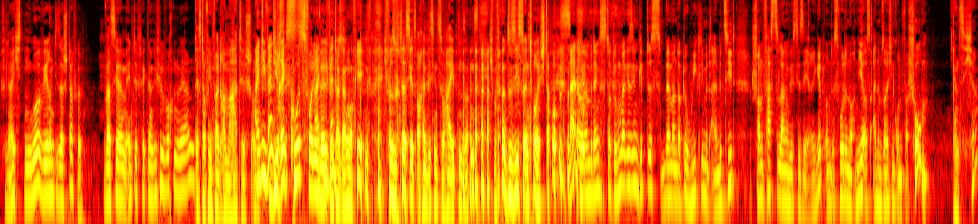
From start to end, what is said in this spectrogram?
Vielleicht nur während dieser Staffel. Was ja im Endeffekt dann wie viele Wochen wären? Das ist auf jeden Fall dramatisch. Und Ein Event. Direkt kurz vor dem Weltuntergang auf jeden Fall. Ich versuche das jetzt auch ein bisschen zu hypen, sonst ich, du siehst so enttäuscht aus. Nein, aber wenn man bedenkt, das Doctor Who Magazine gibt es, wenn man Who Weekly mit einbezieht, schon fast so lange, wie es die Serie gibt. Und es wurde noch nie aus einem solchen Grund verschoben. Ganz sicher?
